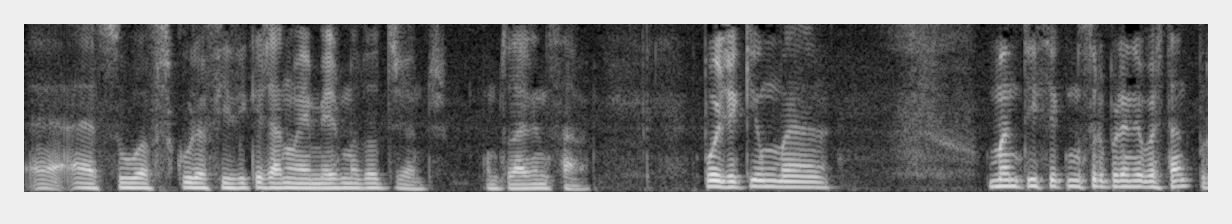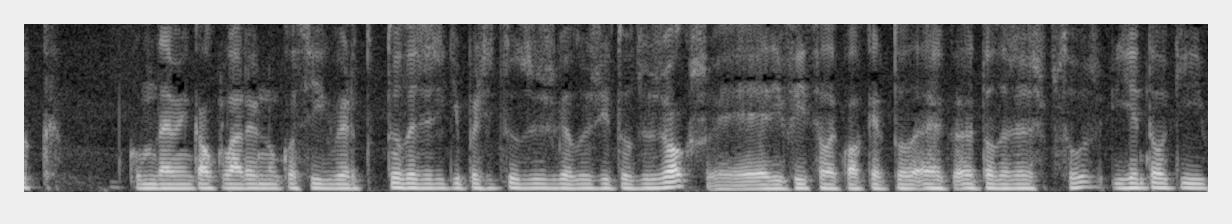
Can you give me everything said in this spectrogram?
a, eh, a sua frescura física já não é a mesma de outros anos, como toda a gente sabe. Depois aqui uma, Uma notícia que me surpreendeu bastante, porque, como devem calcular, eu não consigo ver todas as equipas e todos os jogadores e todos os jogos. É, é difícil a, qualquer, a, a todas as pessoas. E então aqui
